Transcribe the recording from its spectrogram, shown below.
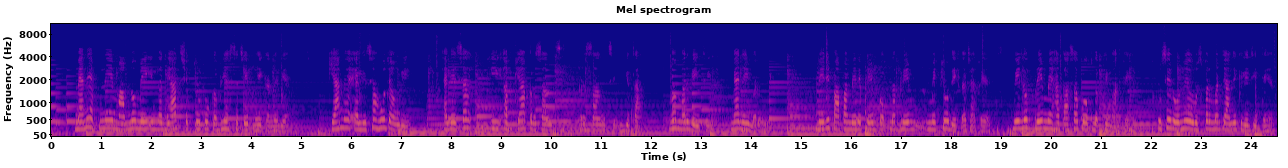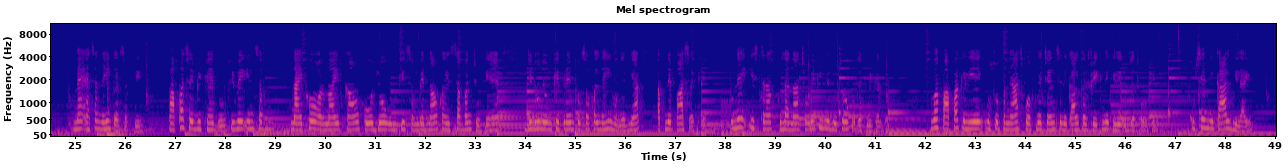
मैंने अपने मामलों में इन अज्ञात शक्तियों को कभी हस्तक्षेप नहीं करने दिया। क्या मैं एलिसा हो जाऊँगी? एलिसा की अब क्या प्रशंस प्रशंसिता वह मर गई थी। मैं नहीं मरूँगी। मेरे पापा मेरे प्रेम को अपना प्रेम में क्यों देखना चाहते हैं? वे लोग प्रेम में हताशा को उपलब्धि मानते हैं। उसे रोने और उस पर मर जाने के लिए जीते हैं। मैं ऐसा नहीं कर सकती। पापा से भी कह दूँ कि वे इन सब नायकों और नायिकाओं को जो उनकी संवेदनाओं का हिस्सा बन चुके हैं, जिन्होंने उनके प्रेम को सफल नहीं होने दिया, अपने पास रखें। उन्हें इस तरह खुला ना छोड़े कि वे दूसरों को जख्मी कर दें। वह पापा के लिए उस उपन्यास को अपने चैन से निकाल कर फेंकने के लिए उद्यत हो उठी। उसे निकाल भी लाई।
